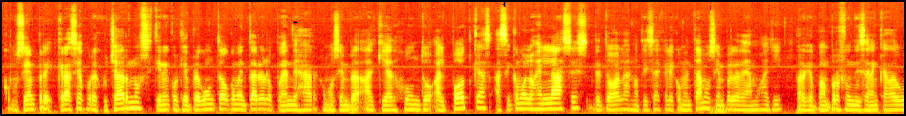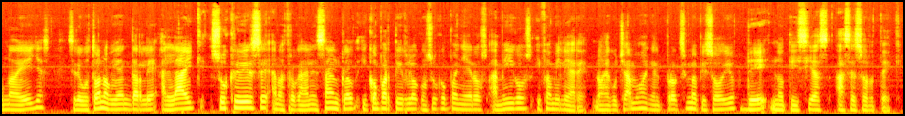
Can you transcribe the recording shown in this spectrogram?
Como siempre, gracias por escucharnos. Si tienen cualquier pregunta o comentario, lo pueden dejar como siempre aquí adjunto al podcast, así como los enlaces de todas las noticias que le comentamos. Siempre les dejamos allí para que puedan profundizar en cada una de ellas. Si les gustó, no olviden darle a like, suscribirse a nuestro canal en SoundCloud y compartirlo con sus compañeros, amigos y familiares. Nos escuchamos en el próximo episodio de Noticias Asesor Tech.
